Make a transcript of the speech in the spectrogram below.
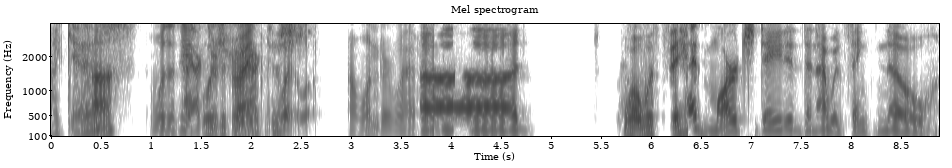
I guess. Was it the Uh, actor was it the strike? actors? What, what- I wonder what happened. Uh, well, if they had March dated, then I would think no.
